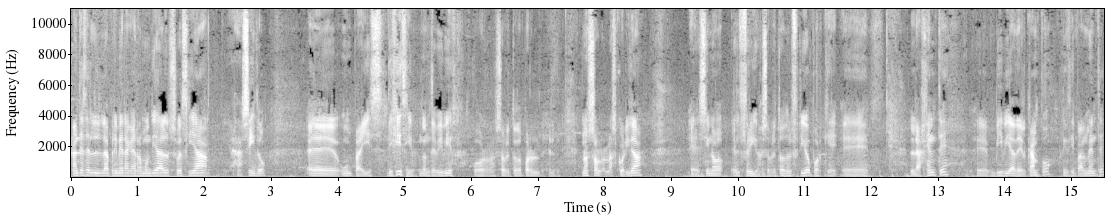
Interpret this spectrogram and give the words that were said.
Antes de la Primera Guerra Mundial, Suecia ha sido eh, un país difícil donde vivir, por, sobre todo por el, no solo la oscuridad, eh, sino el frío, sobre todo el frío porque eh, la gente eh, vivía del campo principalmente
